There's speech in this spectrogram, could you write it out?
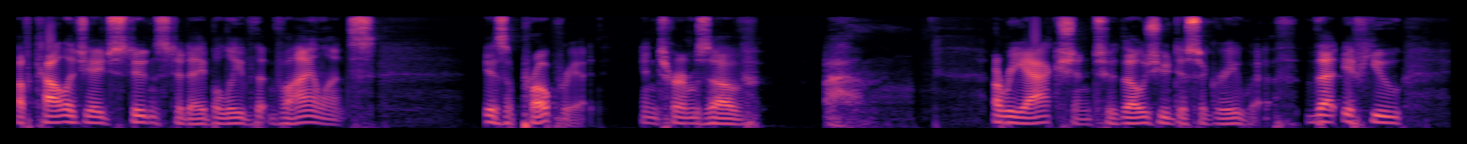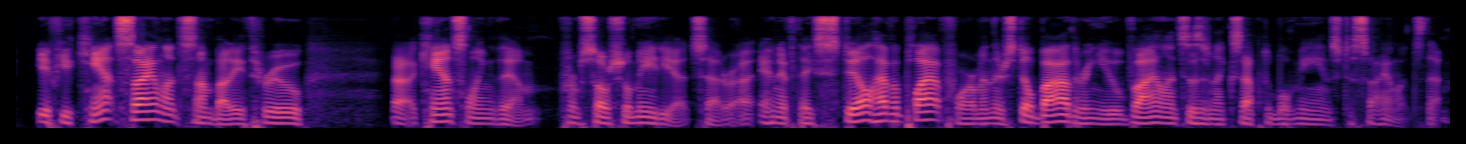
of college age students today believe that violence is appropriate in terms of uh, a reaction to those you disagree with? That if you if you can't silence somebody through uh, canceling them from social media, etc., and if they still have a platform and they're still bothering you, violence is an acceptable means to silence them.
